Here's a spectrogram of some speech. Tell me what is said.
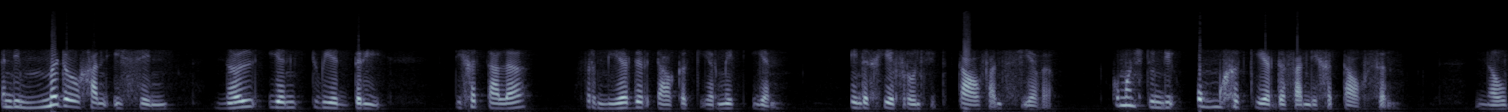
In die middel gaan u sien 0 1 2 3. Die getalle vermeerder elke keer met 1 en dit gee vir ons die totaal van 7. Kom ons doen die omgekeerde van die getalsin. 0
